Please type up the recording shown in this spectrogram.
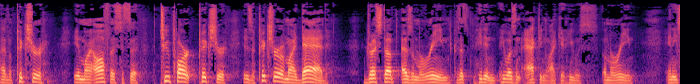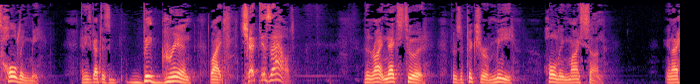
I have a picture in my office. It's a two part picture. It is a picture of my dad dressed up as a Marine because he didn't, he wasn't acting like it. He was a Marine and he's holding me and he's got this big grin like, check this out. Then right next to it, there's a picture of me holding my son. And I,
